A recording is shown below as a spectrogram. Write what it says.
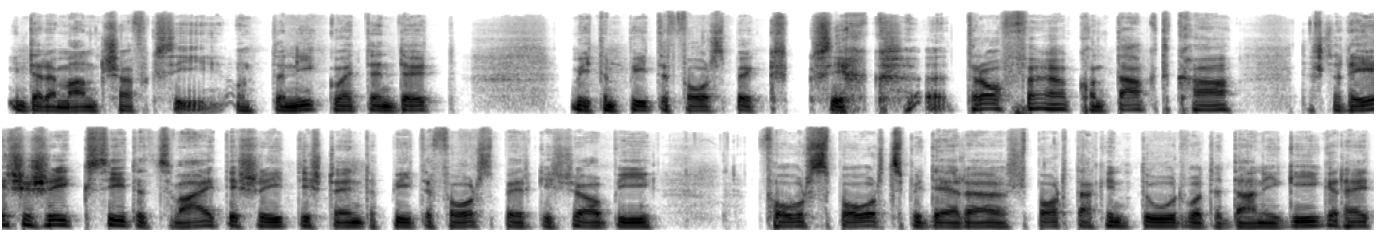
in dieser Mannschaft gewesen. Und der Nico hat dann dort mit dem Peter Forsberg sich äh, getroffen, Kontakt gehabt. Das war der erste Schritt. Gewesen. Der zweite Schritt ist dann, der Peter Forsberg ist ja bei For Sports, bei der Sportagentur, die der Dani Giger hat.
